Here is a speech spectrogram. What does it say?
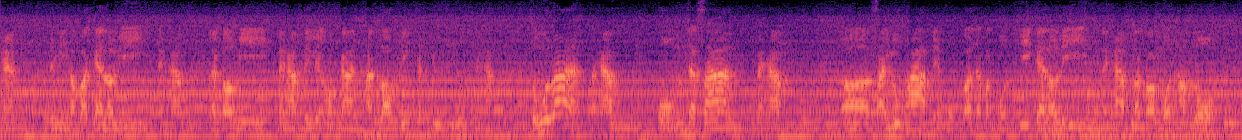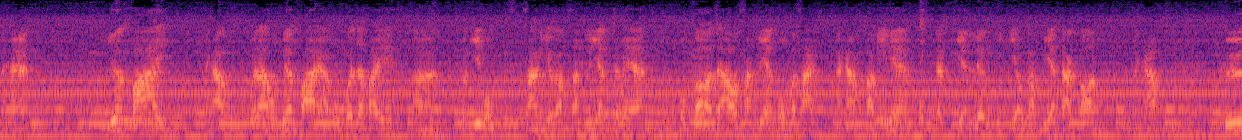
เห็นไหมฮะจะมีคำว่าแกลเลอรี่นะครับแล้วก็มีนะครับในเรื่องของการคัดลอกลิงก์จาก YouTube นะครับสมมุติว่านะครับผมจะสร้างนะครับใส่รูปภาพเนี่ยผมก็จะมากดที่แกลเลอรี่นะครับแล้วก็กดอัปโหลดนะฮะเลือกไฟล์นะครับเวลาผมเลือกไฟล์อะผมก็จะไปเมื่อกี้ผมสร้างเกี่ยวกับสัตว์เลี้ยงใช่ไหมฮะผมก็จะเอาสัตว์เลี้ยงผมมาใส่นะครับคราวนี้เนี่ยผมจะเขียนเรื่องที่เกี่ยวกับ bearded dragonนะครับคือ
